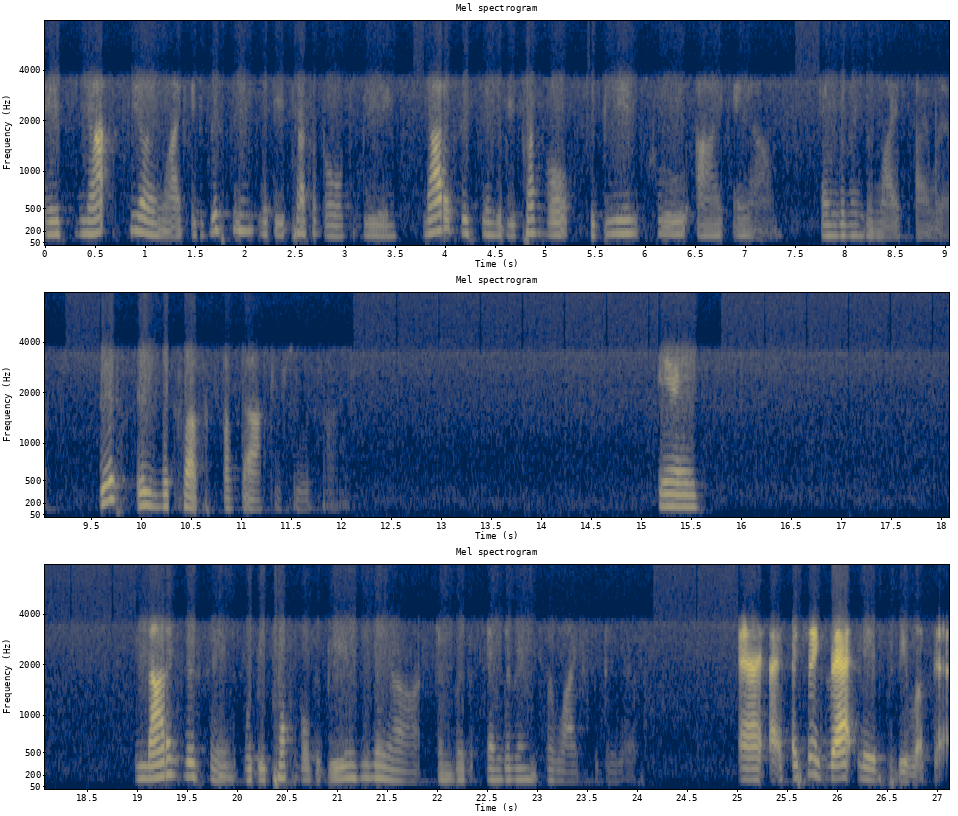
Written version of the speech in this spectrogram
is not feeling like existing would be preferable to being, not existing would be preferable to being who I am and living the life I live. This is the crux of doctor suicide. Is not existing would be preferable to being who they are and, live, and living the life that they live. And I, I think that needs to be looked at.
